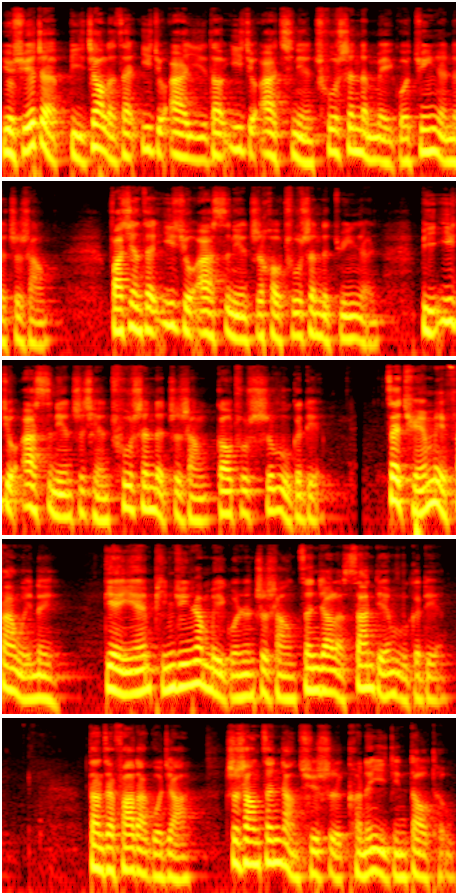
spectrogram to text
有学者比较了在1921到1927年出生的美国军人的智商，发现，在1924年之后出生的军人比1924年之前出生的智商高出15个点。在全美范围内，碘盐平均让美国人智商增加了3.5个点，但在发达国家，智商增长趋势可能已经到头，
